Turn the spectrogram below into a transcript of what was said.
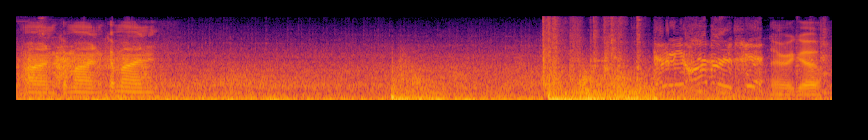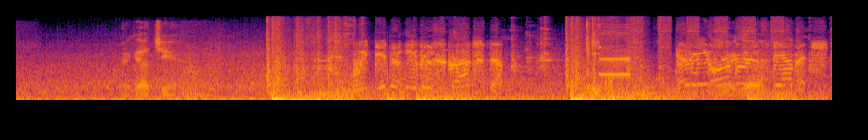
Come on, come on, come on. Enemy armor is hit. There we go. I got you. We didn't even scratch them. Enemy armor go. is damaged.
